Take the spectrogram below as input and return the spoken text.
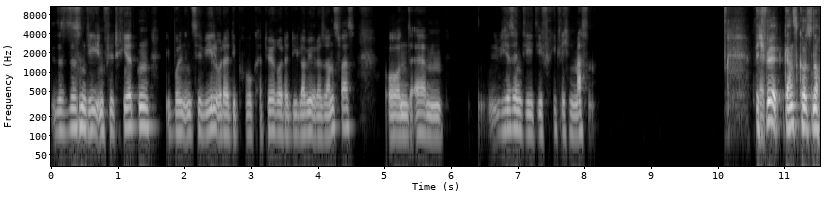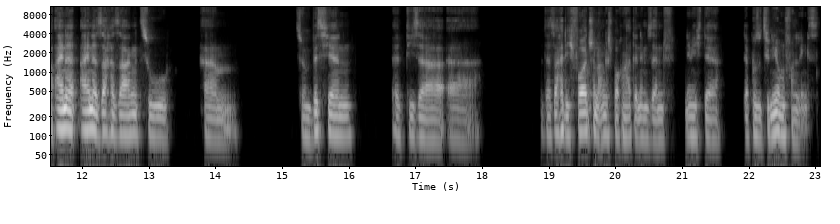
das, das, sind die Infiltrierten, die Bullen in Zivil oder die Provokateure oder die Lobby oder sonst was. Und ähm, wir sind die, die friedlichen Massen. Ich will ganz kurz noch eine, eine Sache sagen zu, ähm, zu ein bisschen äh, dieser äh, der Sache, die ich vorhin schon angesprochen hatte in dem Senf, nämlich der der Positionierung von links.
